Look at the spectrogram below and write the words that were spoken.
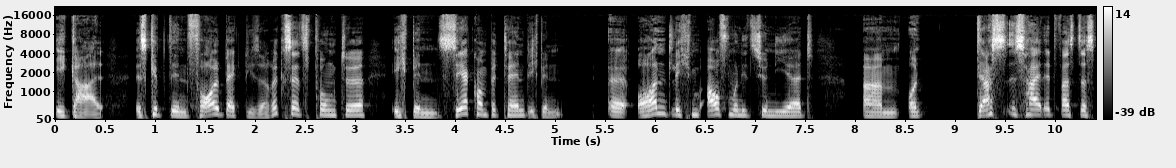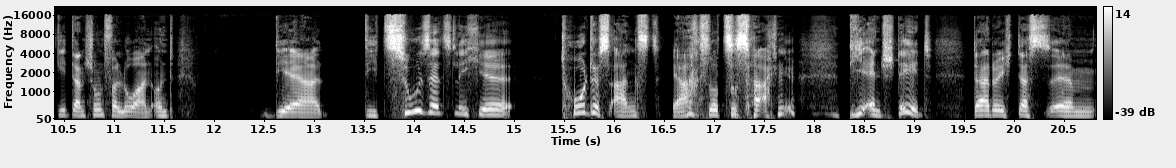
egal. Es gibt den Fallback dieser Rücksetzpunkte. Ich bin sehr kompetent, ich bin äh, ordentlich aufmunitioniert. Ähm, und das ist halt etwas, das geht dann schon verloren. Und der, die zusätzliche Todesangst, ja, sozusagen, die entsteht dadurch, dass ähm,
